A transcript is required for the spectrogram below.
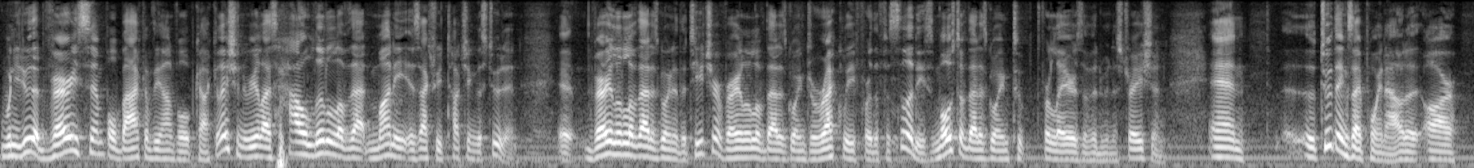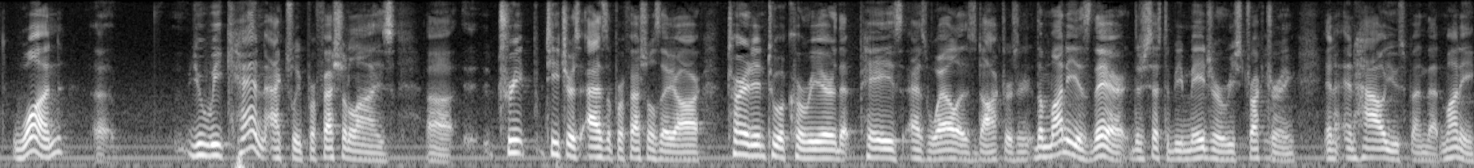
when you do that very simple back of the envelope calculation, you realize how little of that money is actually touching the student. It, very little of that is going to the teacher. Very little of that is going directly for the facilities. Most of that is going to, for layers of administration. And uh, the two things I point out are one, uh, you, we can actually professionalize uh, treat teachers as the professionals they are, turn it into a career that pays as well as doctors. The money is there. There just has to be major restructuring in, in how you spend that money.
